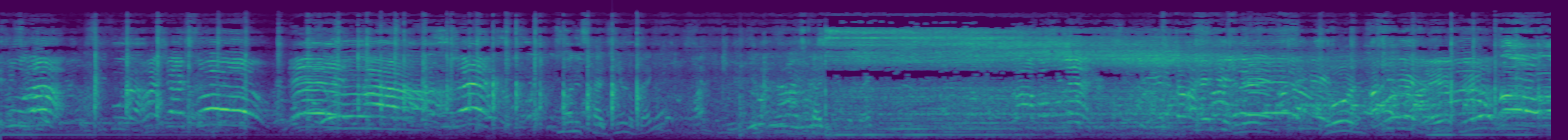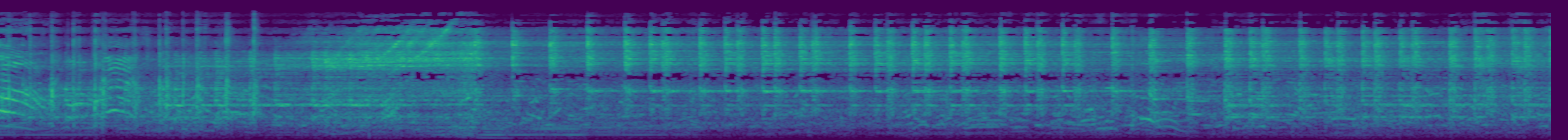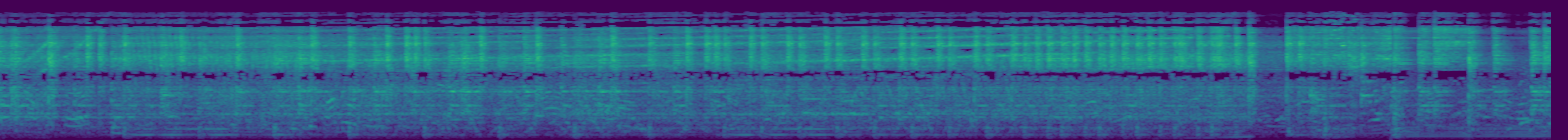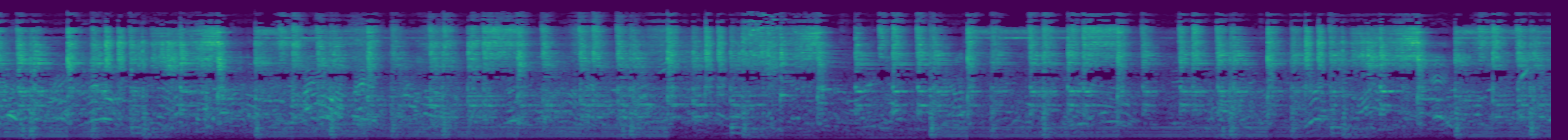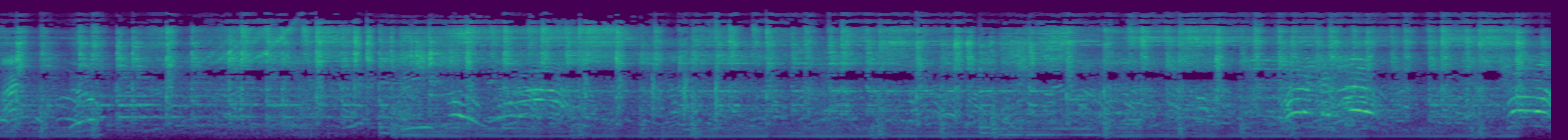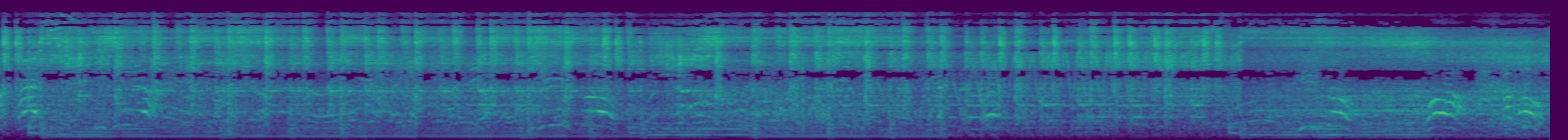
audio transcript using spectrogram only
Segura. Segura. Vai, Gerson. Eita. Moleque. Mano, escadinha no back? Escadinha no back? Brava, moleque. Eita, na rede. Aê. Aê. Isso! Oh! 后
